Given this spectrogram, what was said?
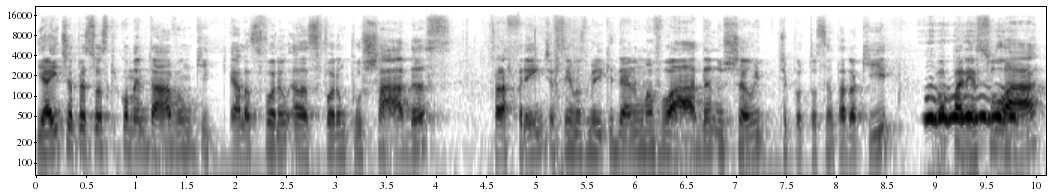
E aí tinha pessoas que comentavam que elas foram, elas foram puxadas pra frente, assim, elas meio que deram uma voada no chão e, tipo, eu tô sentado aqui, eu apareço lá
